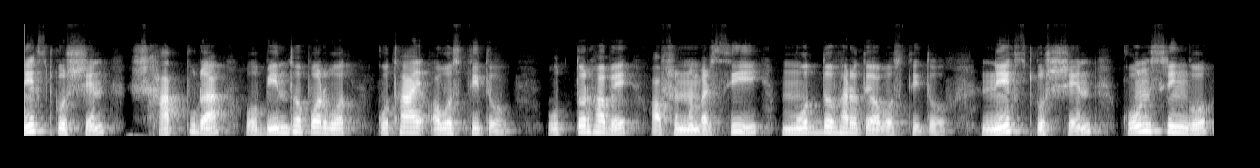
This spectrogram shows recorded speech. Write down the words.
Next question, Satpura ও বিন্ধ্য পর্বত কোথায় অবস্থিত? উত্তর হবে অপশন নাম্বার সি মধ্য ভারতে অবস্থিত। নেক্সট কোশ্চেন কোন শৃঙ্গ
